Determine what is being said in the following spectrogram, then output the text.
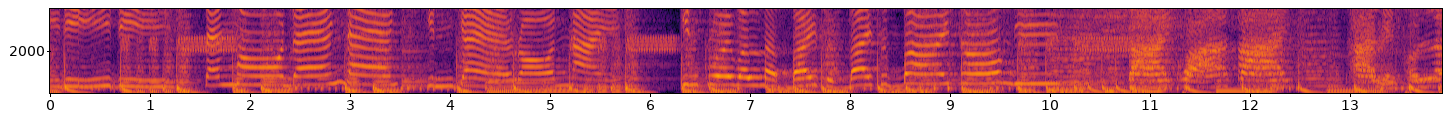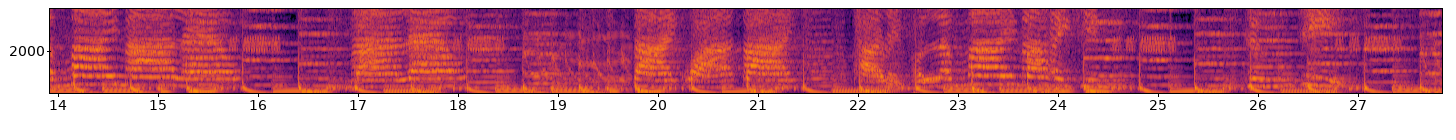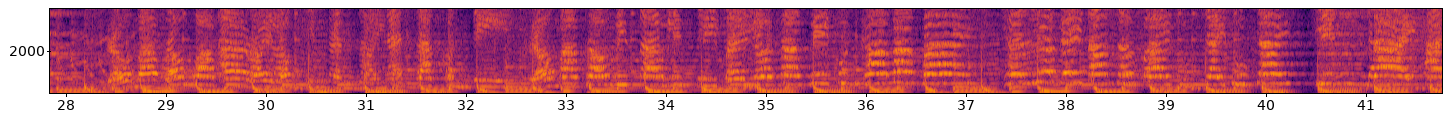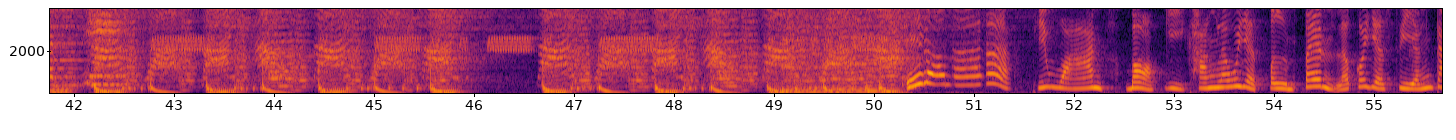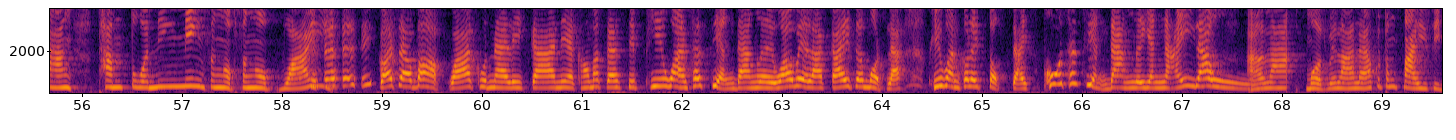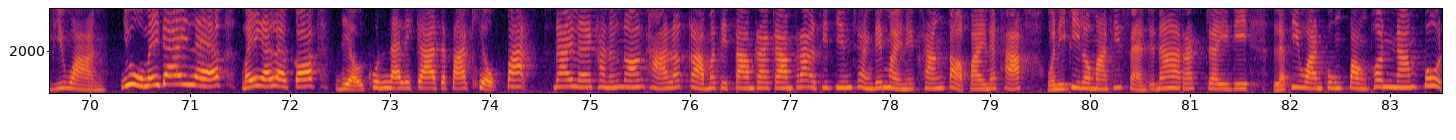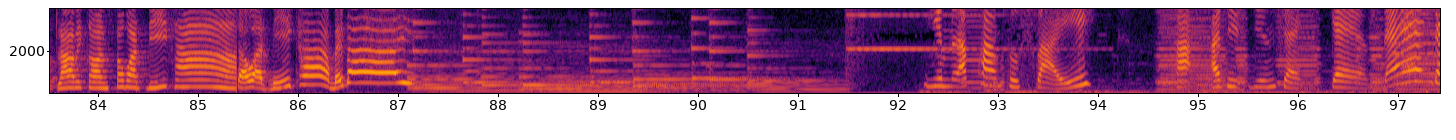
บอกกี่ครั้งแล้วว่าอย่าตื่นเต้น แล้วก็อย่าเสียงดังทำตัวนิ่งๆ สงบสงบๆไว้ ก็จะบอกว่าคุณนาฬิกาเนี่ยเขามากระซิบพี่วานชัดเสียงดังเลยว่าเวลาใกล้จะหมดแล้ว พี่วานก็เลยตกใจพูดชัดเสียงดังเลยยังไงเล่าเอาละหมดเวลาแล้วก็ต้องไปสิพี่วาน อยู่ไม่ได้แล้ว ไม่งั้นแล้วก็เดี๋ยวคุณนาฬิกาจะตาเขียวปัด ได้เลยค่ะน้องๆค่ะแล้วกลับมาติดตามรายการพระอาทิตย์ยิ้มแฉ่งได้ใหม่ในครั้งต่อไปนะคะ วันนี้พี่เรามาที่แสนจะน่ารักใจดี และพี่วานพุงป่องพ่นน้ำปูดลาไปก่อนสวัสดีค่ะ สวัสดีค่ะ บ๊ายบายยิ้มรับความสดใส พระอาทิตย์ยิ้มแฉกแก้มแดงแด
